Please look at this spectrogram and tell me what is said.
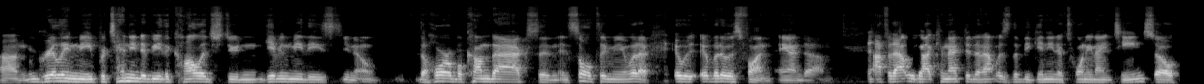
um, grilling me, pretending to be the college student, giving me these, you know, the horrible comebacks and insulting me and whatever. It was, it, but it was fun. And um, after that, we got connected, and that was the beginning of 2019. So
